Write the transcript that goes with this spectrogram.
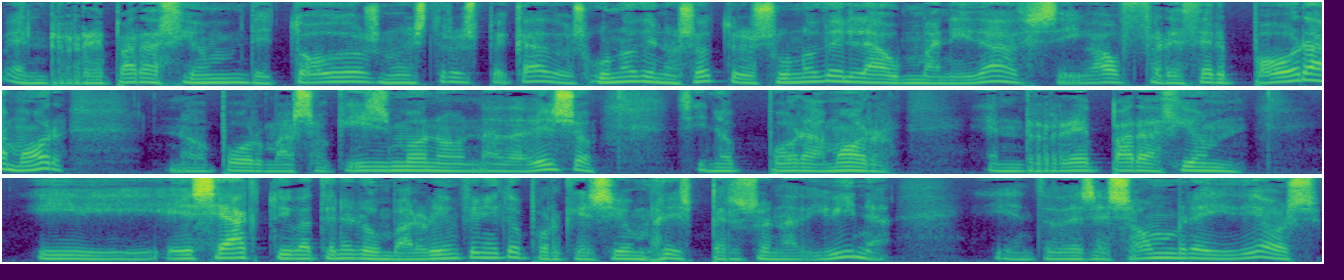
en reparación de todos nuestros pecados, uno de nosotros, uno de la humanidad, se iba a ofrecer por amor, no por masoquismo, no nada de eso, sino por amor, en reparación y ese acto iba a tener un valor infinito porque ese hombre es persona divina. Y entonces es hombre y Dios.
